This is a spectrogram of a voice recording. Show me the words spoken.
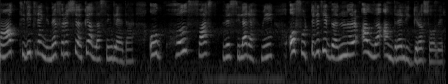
mat til de trengende for å søke Allahs glede, og hold fast ved sila rahmi, og fortere til bønnen når alle andre ligger og sover.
